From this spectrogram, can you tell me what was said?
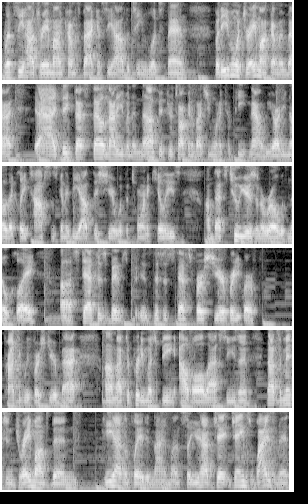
let's see how Draymond comes back and see how the team looks then. But even with Draymond coming back, I think that's still not even enough if you're talking about you want to compete now. We already know that Klay Thompson is going to be out this year with the torn Achilles. Um, that's two years in a row with no Klay. Uh, Steph has been is this is Steph's first year, pretty or practically first year back um, after pretty much being out all last season. Not to mention Draymond's been he hasn't played in nine months. So you have J- James Wiseman,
